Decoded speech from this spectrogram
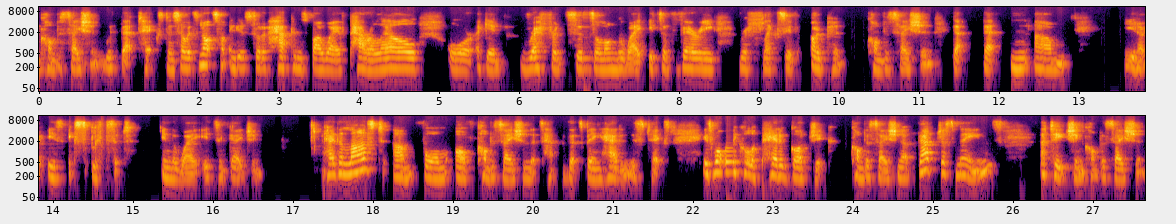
conversation with that text. And so it's not something that sort of happens by way of parallel or, again, references along the way. It's a very reflexive, open conversation that that um, you know, is explicit in the way it's engaging. Okay, the last um, form of conversation that's ha- that's being had in this text is what we call a pedagogic conversation. Now, that just means a teaching conversation.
